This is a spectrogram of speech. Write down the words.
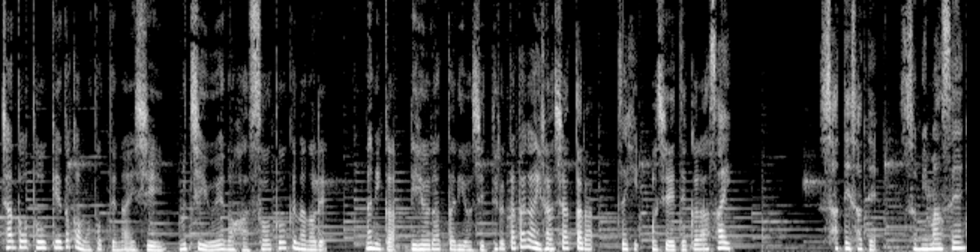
ちゃんと統計とかも取ってないし無知ゆえの発想トークなので何か理由だったりを知ってる方がいらっしゃったらぜひ教えてください。さてさて、すみません。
